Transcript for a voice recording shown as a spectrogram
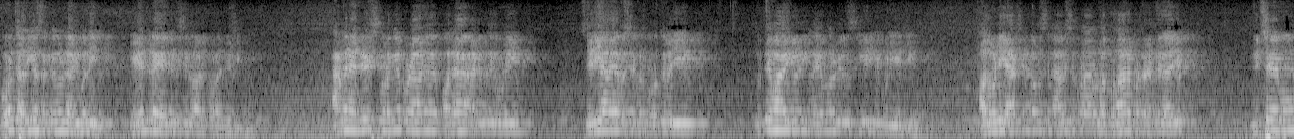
കുറച്ചധികം സംഘങ്ങളുടെ അഴിമതി കേന്ദ്ര ഏജൻസികളാണ് ഇപ്പോൾ അന്വേഷിക്കുന്നത്. അങ്ങനെ അന്വേഷിച്ചു തുടങ്ങിയപ്പോഴാണ് പല അഴിമതികളുടെയും ശരിയായ വശങ്ങൾ പുറത്തു വരികയും കൃത്യമായ രീതിയിൽ നിയമനടപടികൾ സ്വീകരിക്കപ്പെടുകയും ചെയ്യും അതുകൊണ്ട് ഈ ആക്ഷൻ കൗൺസിൽ ആവശ്യപ്പെടാനുള്ള പ്രധാനപ്പെട്ട രണ്ട് കാര്യം നിക്ഷേപവും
